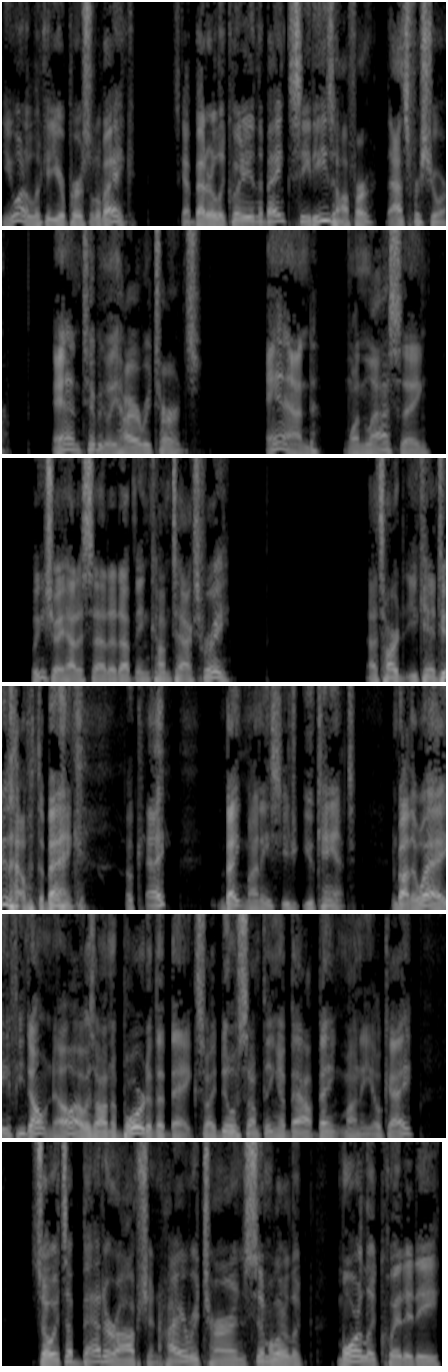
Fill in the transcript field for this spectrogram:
you want to look at your personal bank. It's got better liquidity in the bank CDs offer, that's for sure, and typically higher returns. And one last thing, we can show you how to set it up income tax free. That's hard. You can't do that with the bank. Okay. Bank monies, you, you can't. And by the way, if you don't know, I was on the board of a bank, so I know something about bank money. Okay. So it's a better option, higher returns, similar, more liquidity,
